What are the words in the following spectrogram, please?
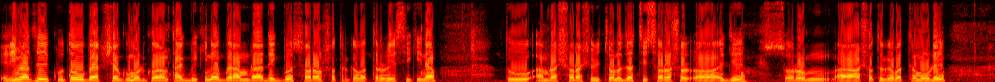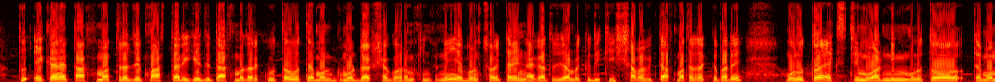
এরই মাঝে কোথাও ব্যবসা গুমট গরম থাকবে কিনা একবার আমরা দেখব চরম সতর্কবার্তা রয়েছে কিনা। তো আমরা সরাসরি চলে যাচ্ছি চরম স- আহ, এই যে আহ, সতর্কবার্তা মোড়ে। তো এখানে তাপমাত্রা যে পাঁচ তারিখে যে তাপমাত্রা, কোথাও তেমন ঘুমোর ব্যবসা গরম কিন্তু নেই এবং ছয় তারিখ নাগাদ যদি আমরা একটু দেখি, স্বাভাবিক তাপমাত্রা থাকতে পারে। মূলত এক্সট্রিম ওয়ার্নিং মূলত তেমন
